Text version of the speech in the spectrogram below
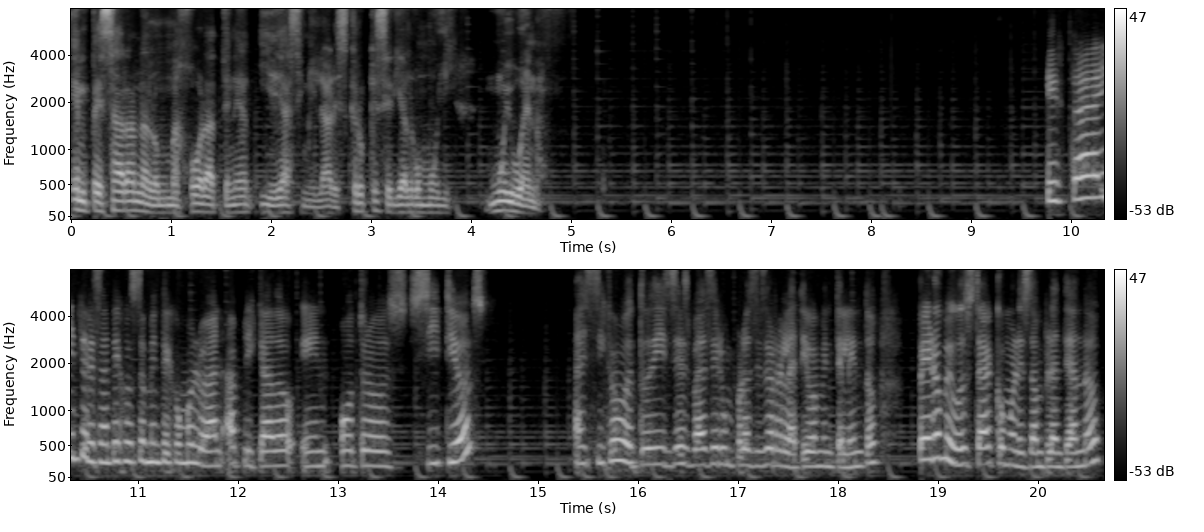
empezaran a lo mejor a tener ideas similares. Creo que sería algo muy, muy bueno. Está interesante justamente cómo lo han aplicado en otros sitios. Así como tú dices, va a ser un proceso relativamente lento, pero me gusta cómo lo están planteando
